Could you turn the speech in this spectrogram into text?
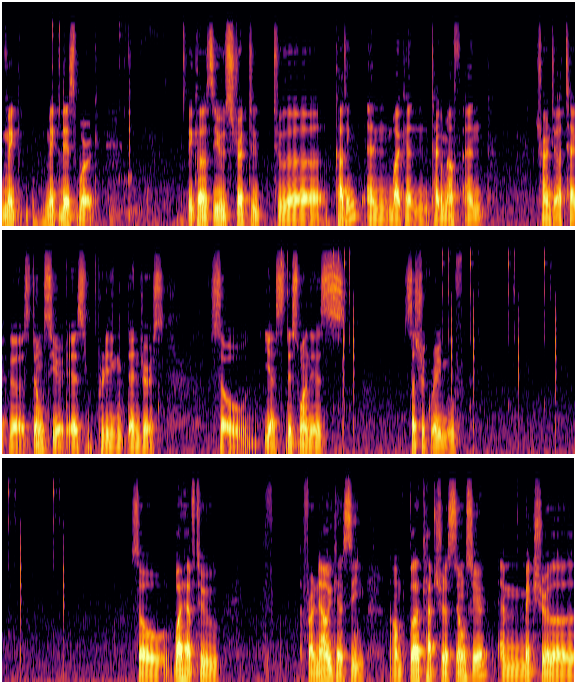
make make this work because you strike to, to the cutting and white can tiger mouth and trying to attack the stones here is pretty dangerous. So yes, this one is such a great move. So white have to, for now you can see, um, black capture the stones here and make sure the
